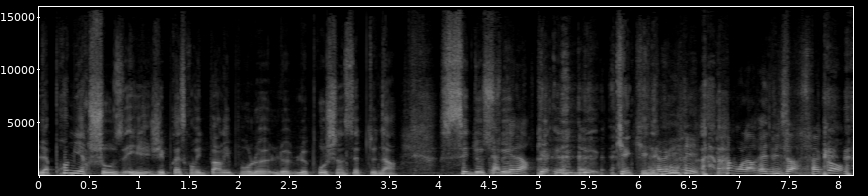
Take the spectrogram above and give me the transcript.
La première chose, et j'ai presque envie de parler pour le, le, le prochain septennat, c'est de ce... Quinquennat. que- euh, oui, Ah, on l'a réduit ça à 5 ans.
